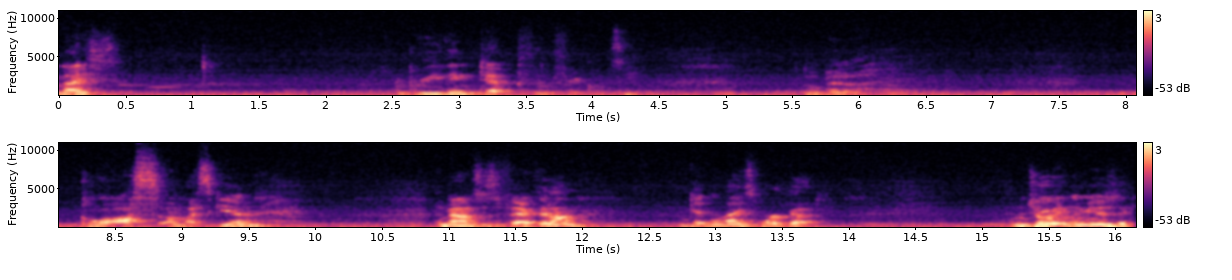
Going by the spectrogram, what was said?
Nice breathing depth and frequency. A little bit of gloss on my skin announces the fact that I'm getting a nice workout. Enjoying the music.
